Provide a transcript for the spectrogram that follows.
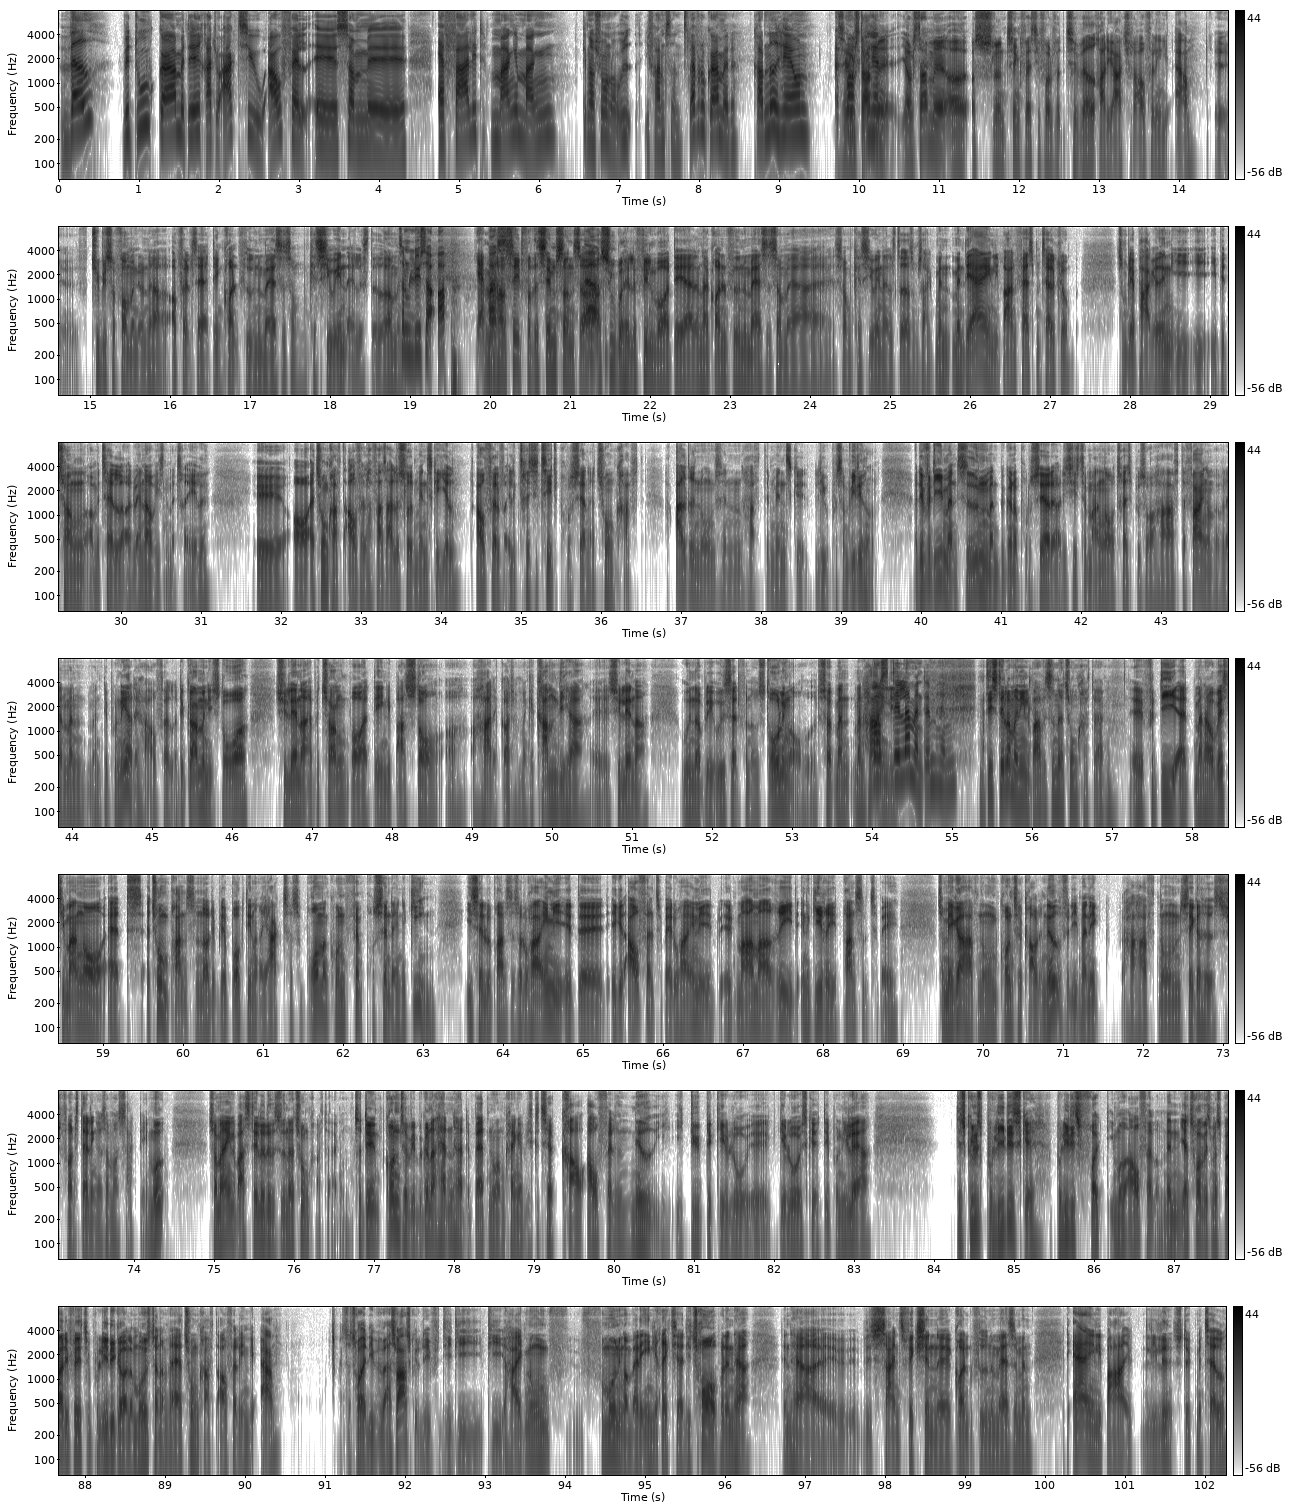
Hvad vil du gøre med det radioaktive affald, øh, som øh, er farligt mange, mange generationer ud i fremtiden? Hvad vil du gøre med det? Grav ned i haven? Altså, jeg vil, starte med, jeg vil starte med at, at slå en ting fast i forhold til, hvad radioaktivt affald egentlig er. Øh, typisk så får man jo den her opfattelse af, at det er en grøn flydende masse, som kan sive ind alle steder. Men, som lyser op. Ja, man også. har jo set for The Simpsons og, ja. og superheltefilm, hvor det er den her grønne flydende masse, som, er, som kan sive ind alle steder, som sagt. Men, men det er egentlig bare en fast metalklump, som bliver pakket ind i, i, i beton og metal og et vandafvisende materiale. Øh, og atomkraftaffald har faktisk aldrig slået et menneske ihjel. Affald fra elektricitetsproducerende atomkraft aldrig nogensinde haft et menneskeliv på samvittigheden. Og det er fordi, man siden man begynder at producere det, og de sidste mange år, 60 plus år, har haft erfaringer med, hvordan man, man deponerer det her affald. Og det gør man i store cylinder af beton, hvor det egentlig bare står og, og har det godt. Man kan kramme de her øh, cylinder uden at blive udsat for noget stråling overhovedet. Så man, man har Hvor egentlig, stiller man dem hen? Det stiller man egentlig bare ved siden af atomkraftværket. Øh, fordi at man har jo vidst i mange år, at atombrændsel, når det bliver brugt i en reaktor, så bruger man kun 5% af energien i selve brændsel. Så du har egentlig et, øh, ikke et affald tilbage, du har egentlig et, et meget, meget rigt, energirigt brændsel tilbage som ikke har haft nogen grund til at grave det ned, fordi man ikke har haft nogen sikkerhedsforanstaltninger, som har sagt det imod. Så man har egentlig bare stillet det ved siden af atomkraftværket. Så det er grunden til, at vi begynder at have den her debat nu omkring, at vi skal til at grave affaldet ned i, i dybde øh, geologiske deponilager. Det skyldes politiske, politisk frygt imod affaldet. Men jeg tror, hvis man spørger de fleste politikere eller modstandere, hvad atomkraftaffald egentlig er, så tror jeg, de vil være svarskyldige, fordi de, de har ikke nogen formodning om, hvad det egentlig rigtigt er. De tror på den her, den her øh, science fiction øh, grøn flydende masse, men det er egentlig bare et lille stykke metal,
